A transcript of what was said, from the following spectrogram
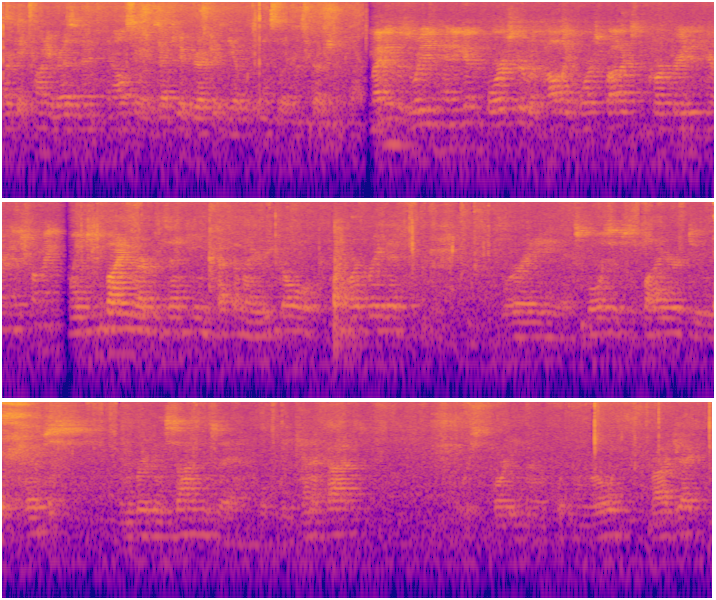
Marquette County resident and also executive director of the Upper Peninsula Construction Company. My name is William Hennigan, forester with Holly Forest Products Incorporated here in Ishpeming. Mike Evine, representing Pepin Rico Incorporated. We're a explosive supplier to Cliffs, Lindberg and Sons, and hopefully Kennecott. We're supporting the Woodland Road project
